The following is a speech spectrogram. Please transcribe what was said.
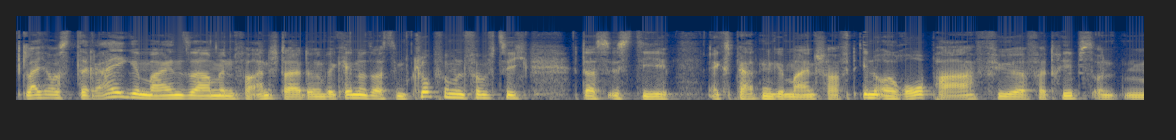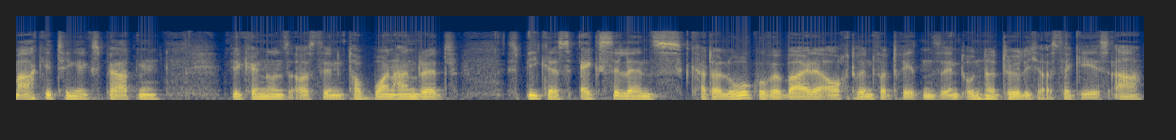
gleich aus drei gemeinsamen Veranstaltungen. Wir kennen uns aus dem Club 55, das ist die Expertengemeinschaft in Europa für Vertriebs- und Marketing-Experten. Wir kennen uns aus den Top 100 Speakers Excellence Katalog, wo wir beide auch drin vertreten sind und natürlich aus der GSA,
